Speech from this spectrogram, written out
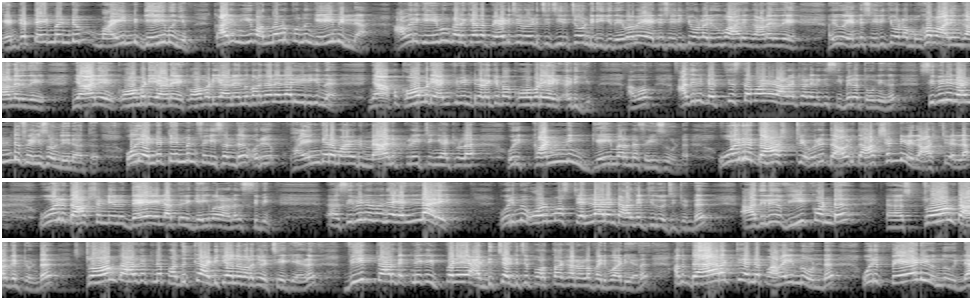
എന്റർടൈൻമെന്റും മൈൻഡ് ഗെയിമിങ്ങും കാര്യം ഈ വന്നവർക്കൊന്നും ഗെയിമില്ല അവർ ഗെയിമും കളിക്കാതെ പേടിച്ച് പേടിച്ച് ചിരിച്ചുകൊണ്ടിരിക്കും ദൈവമേ എന്റെ ശരിക്കുള്ള രൂപം ആരും കാണരുതേ. അയ്യോ എന്റെ ശരിക്കുള്ള മുഖം ആരും കാണരുതേ. ഞാൻ കോമഡിയാണേ കോമഡിയാണേ എന്ന് പറഞ്ഞാൽ എല്ലാവരും ഇരിക്കുന്നത്. ഞാൻ അപ്പോൾ കോമഡി അഞ്ച് മിനിറ്റ് അടയ്ക്കുമ്പോൾ കോമഡി അടിക്കും. അപ്പം അതിന് വ്യത്യസ്തമായ ഒരാളായിട്ടാണ് എനിക്ക് സിബിനെ തോന്നിയത്. സിബിന് രണ്ട് ഫേസ് ഉണ്ട് ഇതിനകത്ത്. ഒരു എന്റർടൈൻമെന്റ് ഫേസ് ഉണ്ട് ഒരു ഭയങ്കരമായ ഒരു മാനിപ്പുലേറ്റിംഗ് ആയിട്ടുള്ള ഒരു കണ്ണിങ് ഗെയിമറിന്റെ ഫേസും ഉണ്ട്. ഒരു ദാഷ്ട്യം ഒരു ഒരു ദാക്ഷണ്യം ദാഷ്ട്യമല്ല. ഒരു ദാക്ഷണ്യവും ദയയില്ലാത്ത ഒരു ഗെയിമറാണ് സിബിൻ. സിബിൻ എന്ന് പറഞ്ഞാൽ എല്ലാവരെയും ഒരു ഓൾമോസ്റ്റ് എല്ലാവരും ടാർഗറ്റ് ചെയ്ത് വെച്ചിട്ടുണ്ട്. അതിൽ വീക്കുണ്ട് സ്ട്രോങ് ടാർഗറ്റ് ഉണ്ട്. സ്ട്രോങ് ടാർഗറ്റിനെ പതുക്കെ അടിക്കാന്ന് പറഞ്ഞു വെച്ചേക്കാണ് വീക്ക് ടാർഗറ്റിനെയൊക്കെ ഇപ്പോഴേ അടിച്ചടിച്ച് പുറത്താക്കാനുള്ള പരിപാടിയാണ്. അത് ഡയറക്റ്റ് തന്നെ പറയുന്നുണ്ട്. ഒരു പേടിയൊന്നുമില്ല.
